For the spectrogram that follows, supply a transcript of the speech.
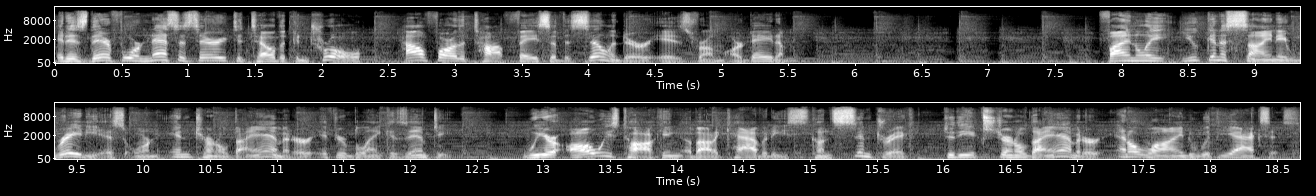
It is therefore necessary to tell the control how far the top face of the cylinder is from our datum. Finally, you can assign a radius or an internal diameter if your blank is empty. We are always talking about a cavity concentric to the external diameter and aligned with the axis.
